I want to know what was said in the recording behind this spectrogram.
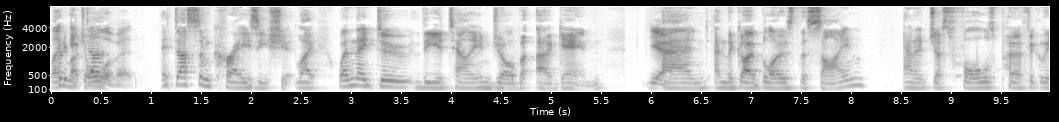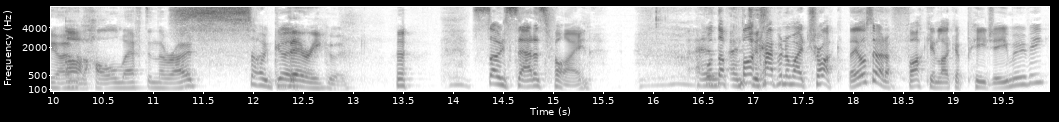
Like, pretty much does- all of it. It does some crazy shit. Like when they do the Italian job again, Yeah. and and the guy blows the sign and it just falls perfectly over Oh. the hole left in the road. so good. Very good. so satisfying. what the fuck just- happened to my truck? They also had a fuck in like a PG movie.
